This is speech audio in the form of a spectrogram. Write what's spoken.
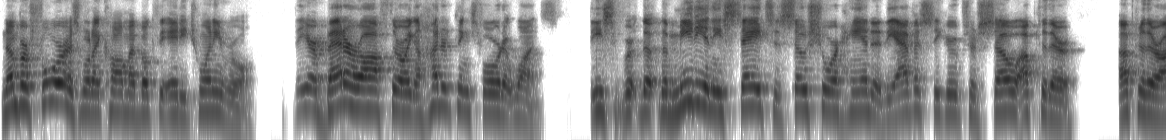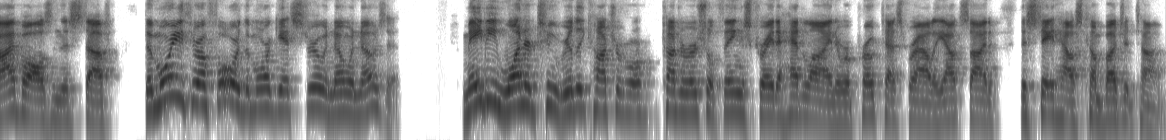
Number four is what I call my book, the 80 20 rule. They are better off throwing 100 things forward at once. These, the, the media in these states is so short-handed. The advocacy groups are so up to their up to their eyeballs in this stuff. The more you throw forward, the more gets through, and no one knows it. Maybe one or two really controversial things create a headline or a protest rally outside the state house come budget time.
